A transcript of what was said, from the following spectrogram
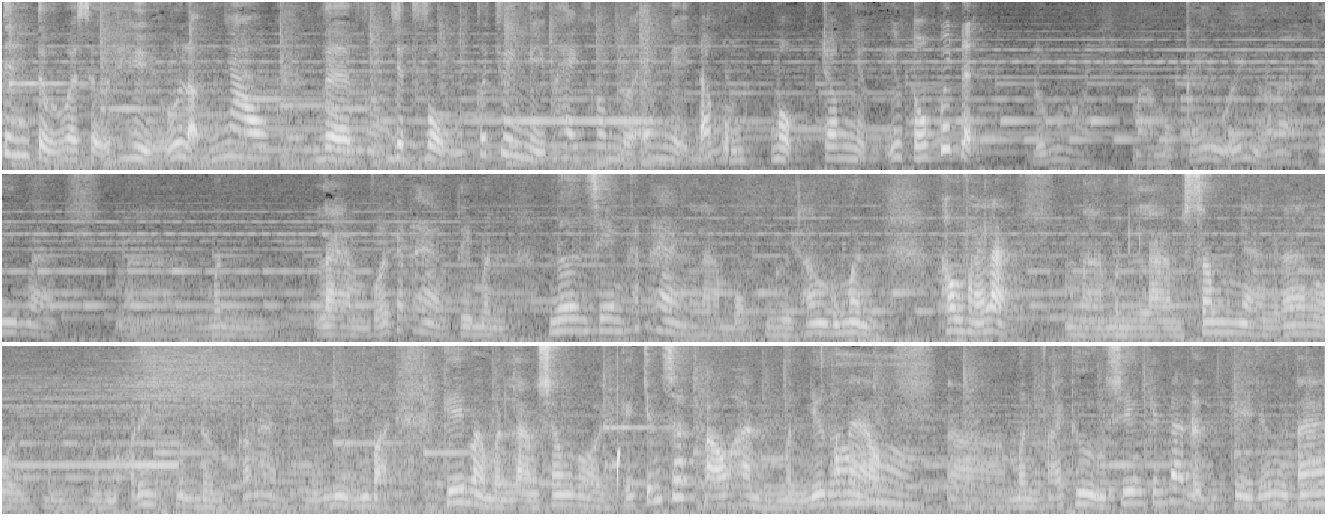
tin tưởng và sự hiểu lẫn nhau về dịch vụ có chuyên nghiệp hay không nữa, em nghĩ đó cũng một trong những yếu tố quyết định. Đúng rồi mà một cái lưu ý nữa là khi mà mà mình làm với khách hàng thì mình nên xem khách hàng là một người thân của mình. Không phải là mà mình làm xong nhà người ta rồi mình mình bỏ đi mình đừng có làm những điều như vậy. Khi mà mình làm xong rồi cái chính sách bảo hành mình như thế Ồ. nào à, mình phải thường xuyên kiểm tra định kỳ cho người ta.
